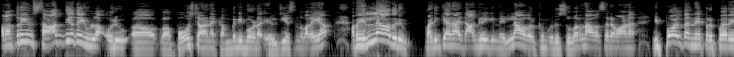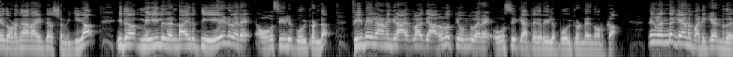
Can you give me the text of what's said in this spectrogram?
അപ്പോൾ അത്രയും സാധ്യതയുള്ള ഒരു പോസ്റ്റാണ് കമ്പനി ബോർഡ് എൽ എന്ന് പറയുക. അപ്പോൾ എല്ലാവരും പഠിക്കാനായിട്ട് ആഗ്രഹിക്കുന്ന എല്ലാവർക്കും ഒരു സുവർണ അവസരമാണ് ഇപ്പോൾ തന്നെ പ്രിപ്പയർ ചെയ്ത് തുടങ്ങാനായിട്ട് ശ്രമിക്കുക. ഇത് മെയിൽ രണ്ടായിരത്തി ഏഴ് വരെ ഒ സിയിൽ പോയിട്ടുണ്ട്. ഫീമെയിൽ ആണെങ്കിൽ ആയിരത്തി തൊള്ളായിരത്തി അറുപത്തി ഒന്ന് വരെ ഒ സി കാറ്റഗറിയിൽ പോയിട്ടുണ്ട് എന്ന് ഓർക്കുക നിങ്ങൾ എന്തൊക്കെയാണ് പഠിക്കേണ്ടത്?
